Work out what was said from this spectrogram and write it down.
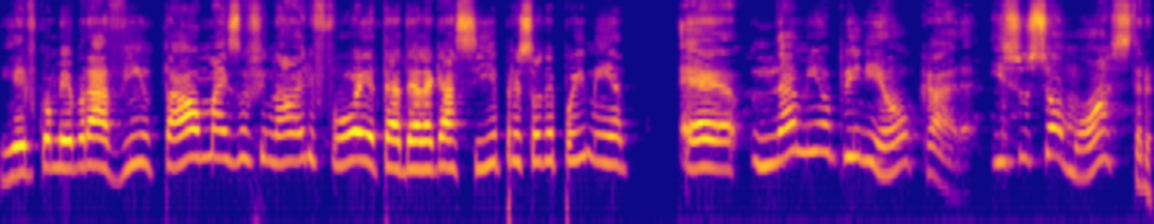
E ele ficou meio bravinho tal, mas no final ele foi até a delegacia e prestou depoimento. É, na minha opinião, cara, isso só mostra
